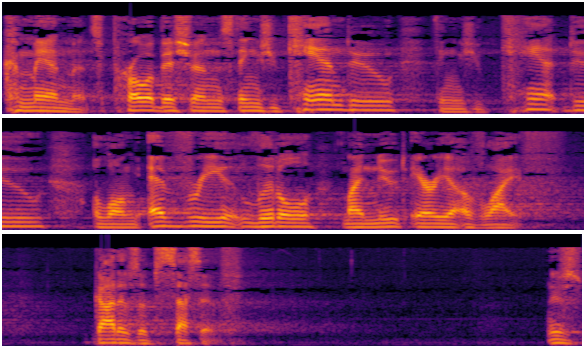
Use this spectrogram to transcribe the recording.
commandments, prohibitions, things you can do, things you can't do, along every little minute area of life. God is obsessive. There's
